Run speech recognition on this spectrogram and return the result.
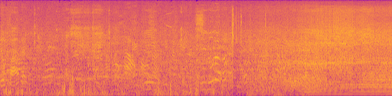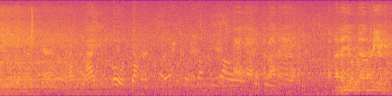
เลี้ยวขวาไปอะไรอยู่นะเตรียม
